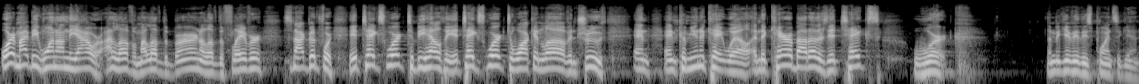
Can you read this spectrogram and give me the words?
Or it might be one on the hour. I love them. I love the burn. I love the flavor. It's not good for you. It takes work to be healthy. It takes work to walk in love and truth and, and communicate well and to care about others. It takes work. Let me give you these points again.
